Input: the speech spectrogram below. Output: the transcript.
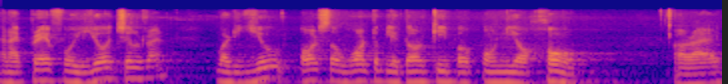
and i pray for your children but you also want to be a doorkeeper on your home. All right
